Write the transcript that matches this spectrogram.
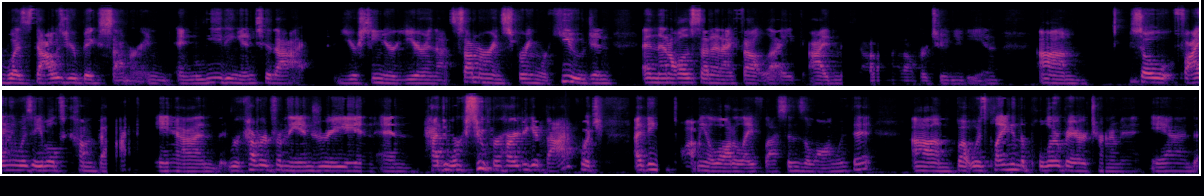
was that was your big summer, and and leading into that your senior year and that summer and spring were huge, and and then all of a sudden I felt like I'd missed out on that opportunity, and um, so finally was able to come back and recovered from the injury and and had to work super hard to get back, which I think taught me a lot of life lessons along with it um, but was playing in the polar bear tournament and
